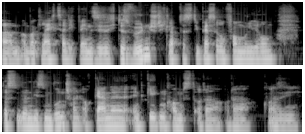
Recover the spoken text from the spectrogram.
Ähm, aber gleichzeitig, wenn sie sich das wünscht, ich glaube, das ist die bessere Formulierung, dass du dann diesem Wunsch halt auch gerne entgegenkommst oder, oder quasi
